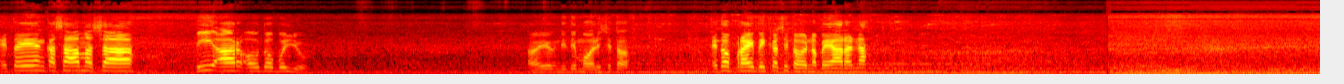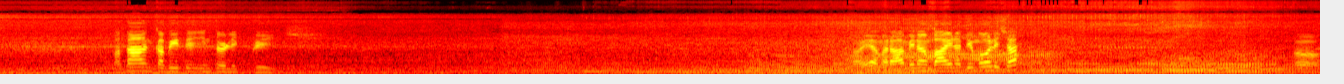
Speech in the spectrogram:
Ito yung kasama sa PROW. Oh, yung didemolish ito. Ito private kasi to, nabayaran na. Bataan Cavite Interlink Bridge. Oh, yeah, marami ng bahay na demolish ha. Oh.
